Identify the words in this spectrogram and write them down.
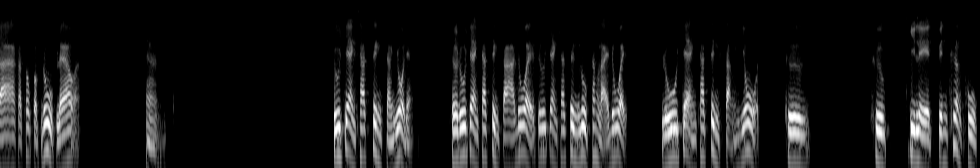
ตากระทบกับรูปแล้วอะ รู้แจ้งชัดซึ่งสังโยชน์เนี่ยเธอรู้แจ้งชัดซึ่งตาด้วย รู้แจ้งชัดซึ่งรูปทั้งหลายด้วย รู้แจ้งชัดซึ่งสังโยชน์คือ คือกิเลสเป็นเครื่องผูก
